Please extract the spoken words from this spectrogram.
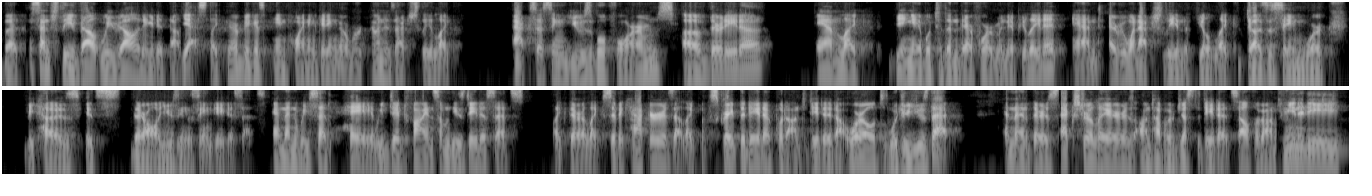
but essentially val- we validated that yes, like their biggest pain point in getting their work done is actually like accessing usable forms of their data and like being able to then therefore manipulate it. And everyone actually in the field like does the same work because it's they're all using the same data sets. And then we said, hey, we did find some of these data sets. Like there are like civic hackers that like scrape the data, put it onto data.world. Would you use that? And then there's extra layers on top of just the data itself about community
